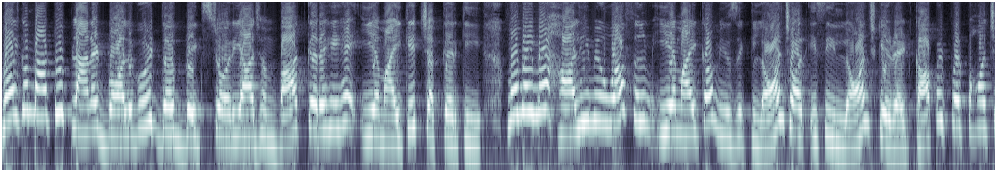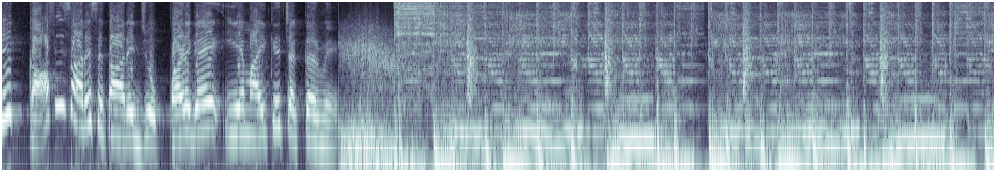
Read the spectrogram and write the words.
welcome back to planet Bollywood the big story आज हम बात कर रहे हैं ईएमआई के चक्कर की। मुंबई में हाल ही में हुआ फ़िल्म ईएमआई का म्यूज़िक लॉन्च और इसी लॉन्च के रेड कार्पेट पर पहुँचे काफ़ी सारे सितारे जो पड़ गए ईएमआई के चक्कर में।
